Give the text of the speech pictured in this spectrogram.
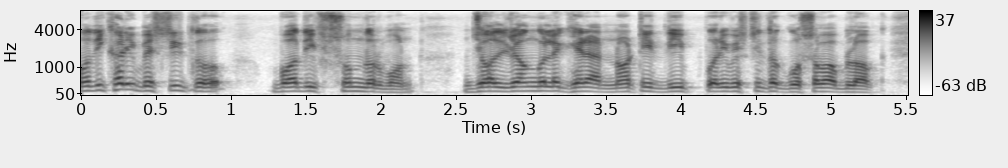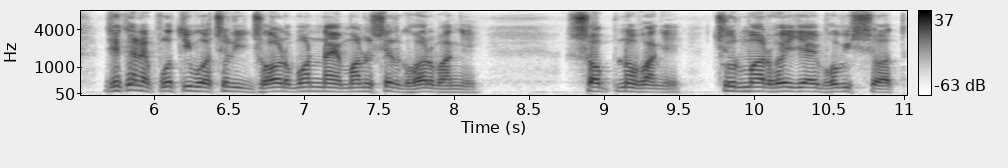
নদীখাড়ি বেষ্টিত বদ্বীপ সুন্দরবন, জল জঙ্গলে ঘেরা নটি দ্বীপ পরিবেষ্টিত গোসাবা ব্লক, যেখানে প্রতি বছরই ঝড় বন্যায় মানুষের ঘর ভাঙে। স্বপ্ন ভাঙে, চুরমার হয়ে যায় ভবিষ্যৎ।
